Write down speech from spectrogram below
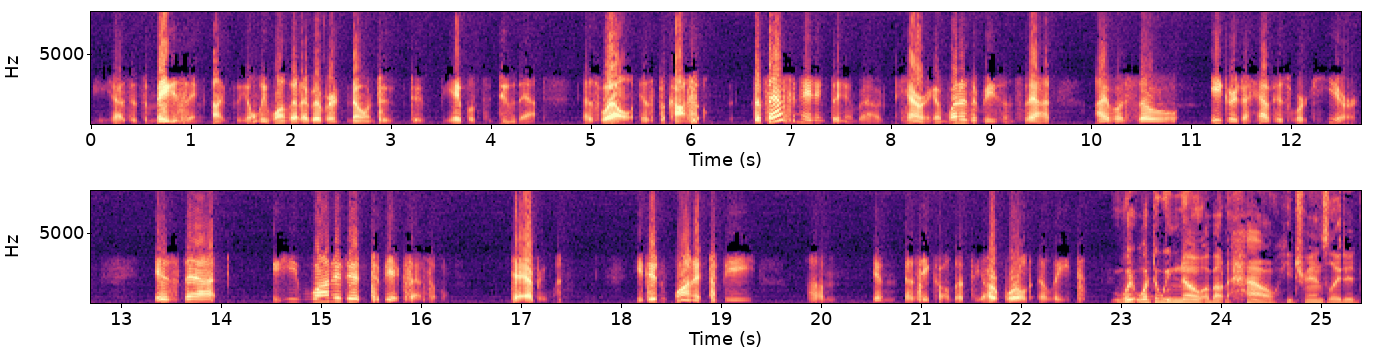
he has. It's amazing. Uh, the only one that I've ever known to, to be able to do that as well is Picasso. The fascinating thing about Haring, and one of the reasons that I was so eager to have his work here, is that he wanted it to be accessible to everyone. He didn't want it to be, um, in, as he called it, the art world elite. What, what do we know about how he translated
